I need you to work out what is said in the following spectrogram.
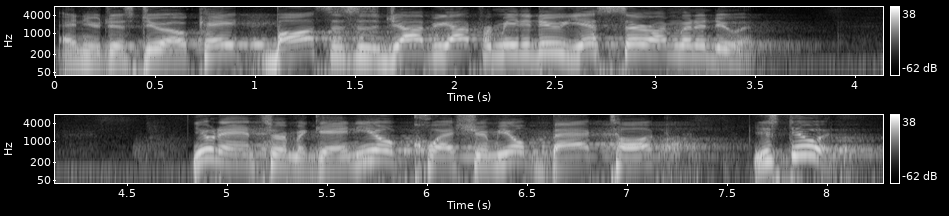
And you just do, okay, boss, this is a job you got for me to do. Yes, sir, I'm going to do it. You don't answer them again. You don't question them. You don't backtalk. You just do it.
